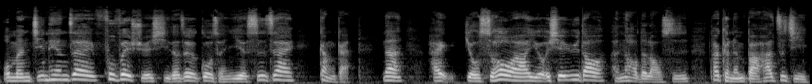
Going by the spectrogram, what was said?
我们今天在付费学习的这个过程，也是在杠杆。那还有时候啊，有一些遇到很好的老师，他可能把他自己。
